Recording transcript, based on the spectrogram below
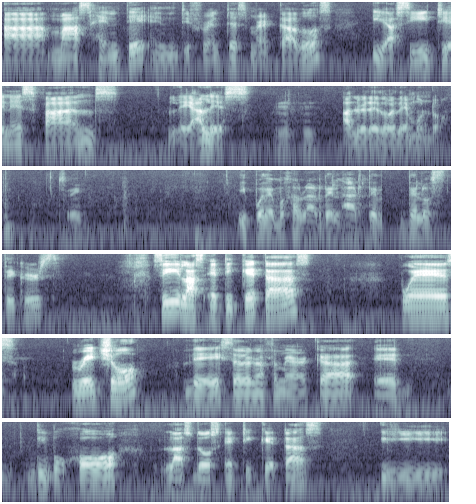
a más gente en diferentes mercados y así tienes fans leales alrededor del mundo. Sí. Y podemos hablar del arte de los stickers. Sí, las etiquetas, pues Rachel de Sailor North America eh, dibujó las dos etiquetas y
